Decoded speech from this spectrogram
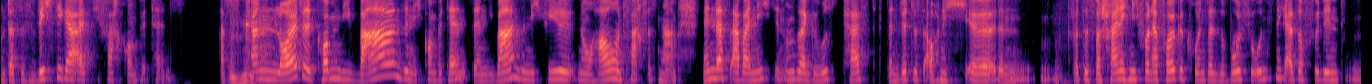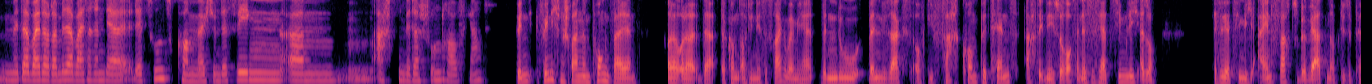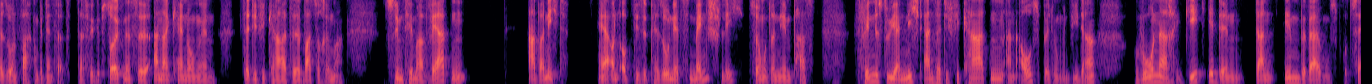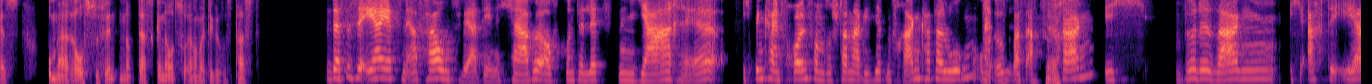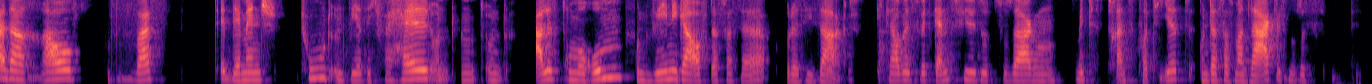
Und das ist wichtiger als die Fachkompetenz. Also mhm. es können Leute kommen, die wahnsinnig kompetent sind, die wahnsinnig viel Know-how und Fachwissen haben. Wenn das aber nicht in unser Gerüst passt, dann wird es auch nicht, äh, dann wird es wahrscheinlich nicht von Erfolg gekrönt sein, sowohl für uns nicht als auch für den Mitarbeiter oder Mitarbeiterin, der, der zu uns kommen möchte. Und deswegen ähm, achten wir da schon drauf, ja. Finde ich einen spannenden Punkt, weil oder, oder da, da kommt auch die nächste Frage bei mir her. Wenn du, wenn du sagst, auf die Fachkompetenz achtet nicht so drauf, dann ist es ja ziemlich, also es ist ja ziemlich einfach zu bewerten, ob diese Person Fachkompetenz hat. Dafür gibt es Zeugnisse, Anerkennungen, Zertifikate, was auch immer. Zu dem Thema Werten aber nicht. Ja, und ob diese Person jetzt menschlich zu einem Unternehmen passt, findest du ja nicht an Zertifikaten, an Ausbildungen wieder. Wonach geht ihr denn dann im Bewerbungsprozess, um herauszufinden, ob das genau zu eurem Wertegerüst passt? Das ist ja eher jetzt ein Erfahrungswert, den ich habe aufgrund der letzten Jahre ich bin kein Freund von so standardisierten Fragenkatalogen, um irgendwas abzufragen. Ja. Ich würde sagen, ich achte eher darauf, was der Mensch tut und wie er sich verhält und, und, und alles drumherum und weniger auf das, was er oder sie sagt. Ich glaube, es wird ganz viel sozusagen mittransportiert und das, was man sagt, ist nur das,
